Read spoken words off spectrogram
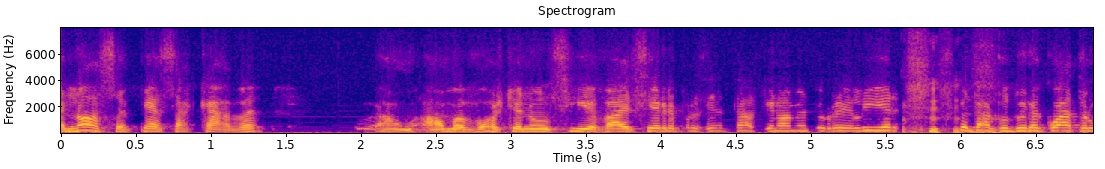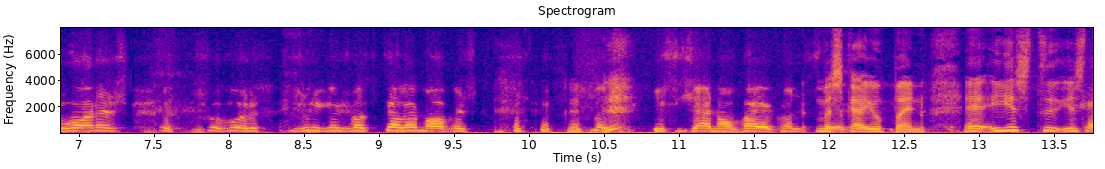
a nossa peça acaba, há, um, há, uma voz que anuncia vai ser representado finalmente o Rei Lear, o espetáculo dura 4 horas, por favor, desliguem os vossos telemóveis. Mas isso já não vai acontecer. Mas cai o pano. Eh, este, este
